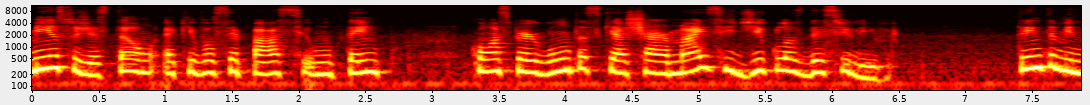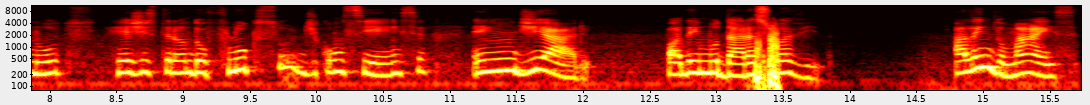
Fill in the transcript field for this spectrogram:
Minha sugestão é que você passe um tempo com as perguntas que achar mais ridículas deste livro. 30 minutos registrando o fluxo de consciência em um diário podem mudar a sua vida. Além do mais,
